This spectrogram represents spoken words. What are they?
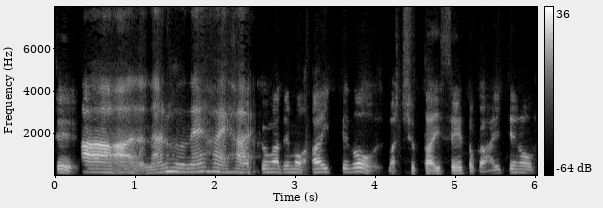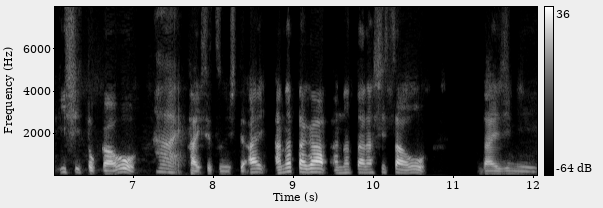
て、ああ、なるほどね。はいはいあ。くまでも相手の、まあ、主体性とか相手の意思とかをはい。大切にしてあいあなたがあなたらしさを大事に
